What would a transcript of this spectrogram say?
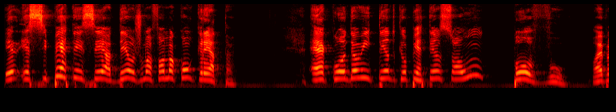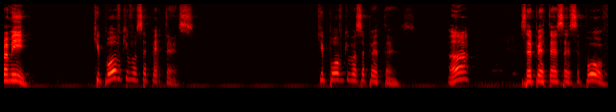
esse pertencer a Deus de uma forma concreta? É quando eu entendo que eu pertenço a um povo. Olha para mim. Que povo que você pertence? Que povo que você pertence? Hã? Você pertence a esse povo?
